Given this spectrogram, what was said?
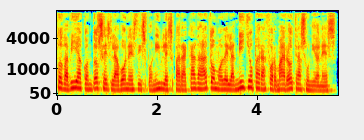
todavía con dos eslabones disponibles para cada átomo del anillo para formar otras uniones.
